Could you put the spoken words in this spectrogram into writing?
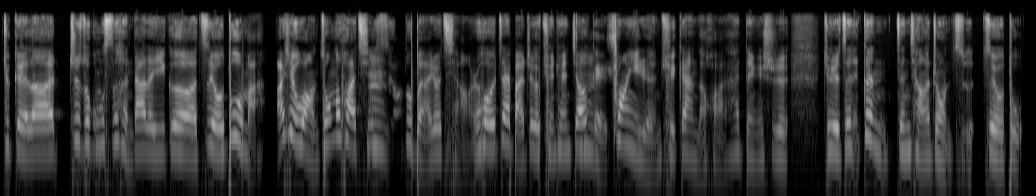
就给了制作公司很大的一个自由度嘛。而且网综的话，其实自由度本来就强，然后再把这个全权交给创意人去干的话，它等于是就是增更增强了这种自自由度。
